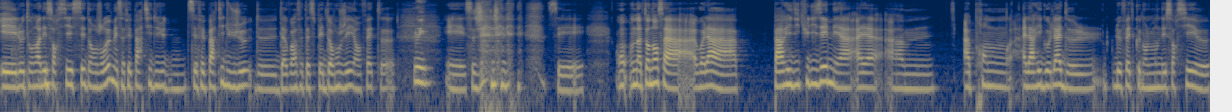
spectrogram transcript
Et le tournoi des sorciers, c'est dangereux, mais ça fait partie du, ça fait partie du jeu d'avoir cet aspect danger, en fait. Euh. Oui. Et c'est... On, a tendance à, voilà, à, pas ridiculiser, mais à, à, à, prendre à la rigolade le fait que dans le monde des sorciers, euh,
